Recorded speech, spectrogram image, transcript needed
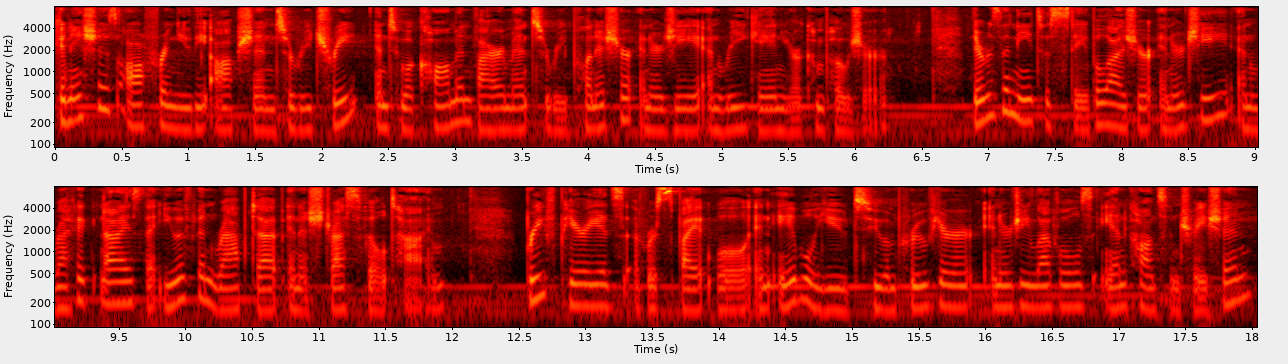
Ganesha is offering you the option to retreat into a calm environment to replenish your energy and regain your composure. There is a need to stabilize your energy and recognize that you have been wrapped up in a stress filled time. Brief periods of respite will enable you to improve your energy levels and concentration,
